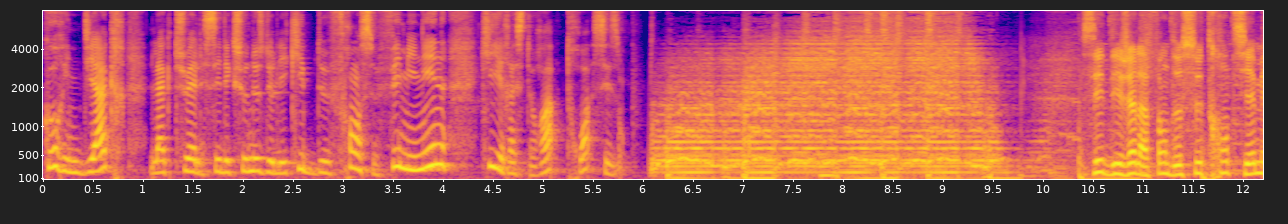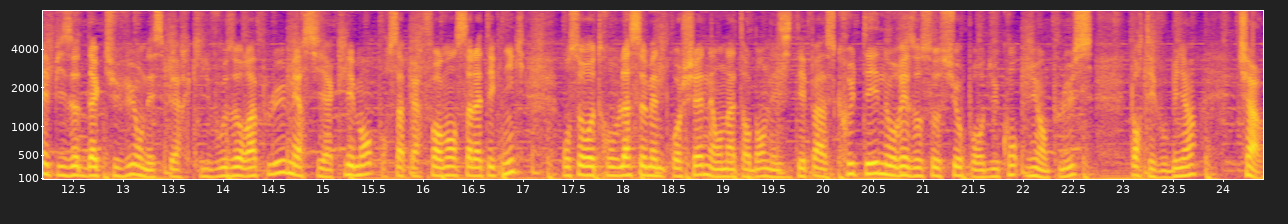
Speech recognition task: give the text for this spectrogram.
Corinne Diacre, l'actuelle sélectionneuse de l'équipe de France féminine, qui y restera trois saisons. C'est déjà la fin de ce 30e épisode d'ActuVu, on espère qu'il vous aura plu. Merci à Clément pour sa performance à la technique. On se retrouve la semaine prochaine et en attendant, n'hésitez pas à scruter nos réseaux sociaux pour du contenu en plus. Portez-vous bien, ciao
